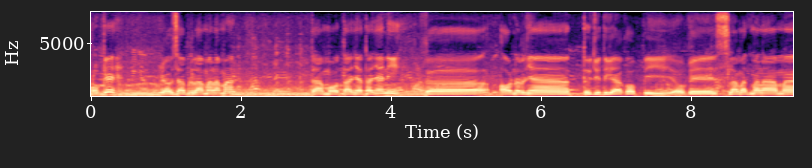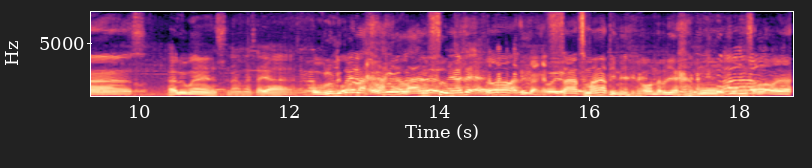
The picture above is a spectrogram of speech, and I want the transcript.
Oke, nggak usah berlama-lama. Kita mau tanya-tanya nih ke ownernya 73 Kopi. Oke, selamat malam Mas. Halo Mas, nama saya. Oh belum ditanya. Oh, lah, langsung. Oh, sangat semangat ini ownernya. Mumpung slow ya.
